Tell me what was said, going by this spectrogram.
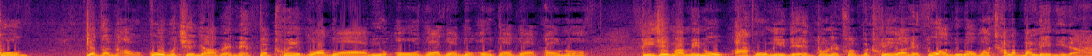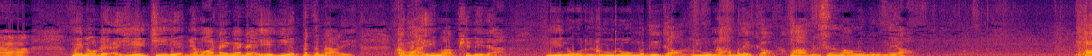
ကိုယ်ပြဿနာကိုကိုယ်မချင်းကြပဲနဲ့ပထွေးသွားသွားပြီးတော့အော်သွားသွားတော့အော်သွားသွားတောင်းတော့ဒီအချိန်မှာမင်းတို့အားကိုးနေတဲ့ဒေါ်နယ်ထရန့်ပထွေးကလည်းသူ့အတူတော်မှခြာလပတ်လေနေတာမင်းတို့တဲ့အရေးကြီးတဲ့မြန်မာနိုင်ငံတဲ့အရေးကြီးတဲ့ပြဿနာတွေကဘာကြီးမှဖြစ်နေတာမင်းတို့လူလူမသိကြဘူးလူလူနားမလဲကြဘူးငါလည်းစဉ်းစားလို့ကိုမရဘူး ဟာ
